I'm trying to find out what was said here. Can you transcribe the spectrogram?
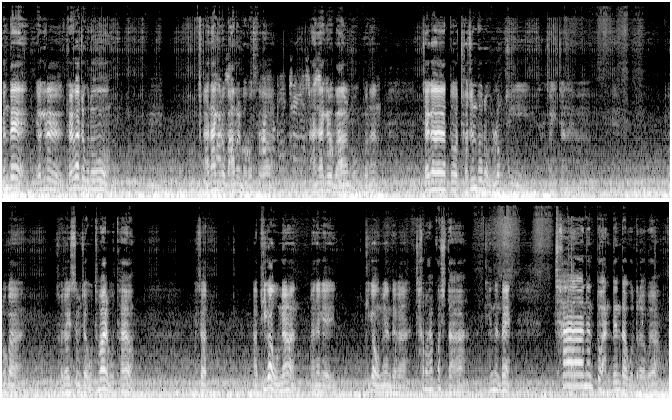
근데 여기를 결과적으로 음, 안 하기로 마음을 먹었어요. 안 하기로 마음을 먹은 거는 제가 또 젖은 도로 울렁증이. 도로가 젖어 있으면 제가 오토바이를 못 타요. 그래서 아, 비가 오면 만약에 비가 오면 내가 차로 할 것이다 했는데 차는 또 안 된다고 그러더라고요.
